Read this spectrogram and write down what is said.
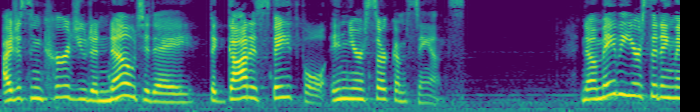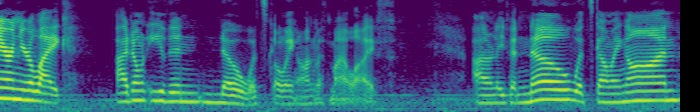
I just encourage you to know today that God is faithful in your circumstance. Now, maybe you're sitting there and you're like, I don't even know what's going on with my life. I don't even know what's going on.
